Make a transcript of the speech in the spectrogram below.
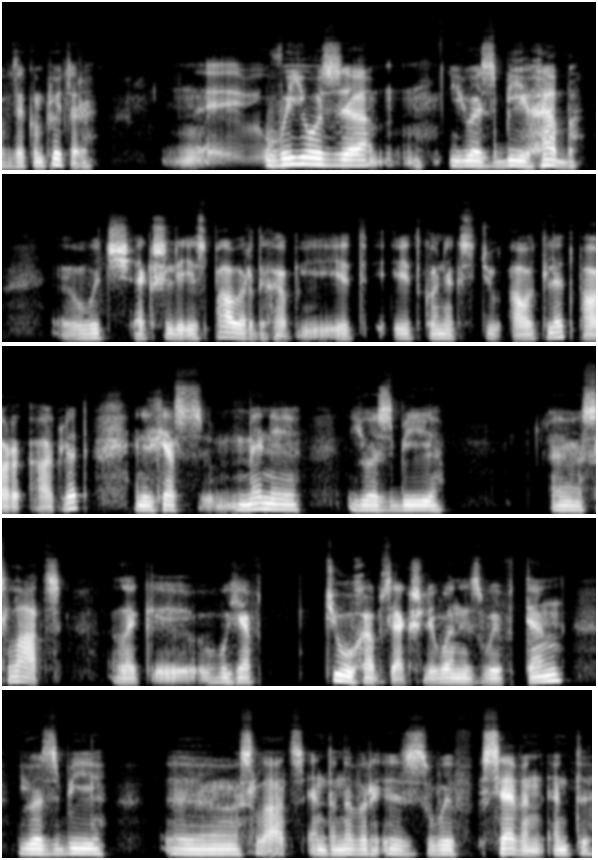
of the computer. Uh, We use um, USB hub, uh, which actually is powered hub. It it connects to outlet, power outlet, and it has many USB uh, slots. Like uh, we have two hubs actually. One is with 10 USB uh, slots and another is with seven and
